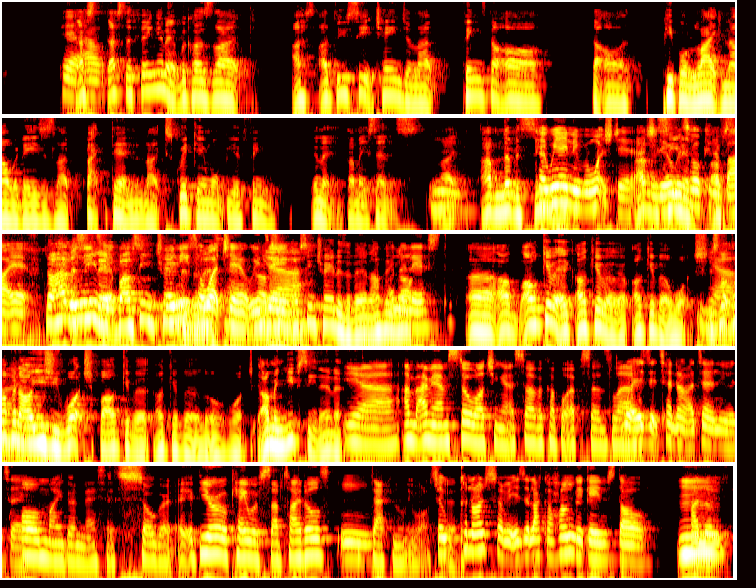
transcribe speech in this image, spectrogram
put it That's out. that's the thing, in it? Because like I, I do see it changing. Like things that are that are people like nowadays is like back then. Like Squid Game won't be a thing, innit? If that makes sense. Mm. Like I've never seen. Okay, we ain't even watched it. Actually, we're it. talking I've about it. No, I haven't We seen it, to- but I've seen trailers. We need to of watch it. We I've Seen, I've seen trailers of it, and I think on the I'll, list. uh, I'll, I'll give it. I'll give it. I'll give it a watch. It's not something I'll usually watch, but I'll give it. I'll give it a little watch. I mean, you've seen it, innit? yeah. I'm, I mean, I'm still watching it. I still have a couple episodes left. What is it? Ten out of ten? You would say. Oh my goodness, it's so good. If you're okay with subtitles, mm. definitely watch so it. So can I just tell you? Is it like a Hunger Games style mm. kind of?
